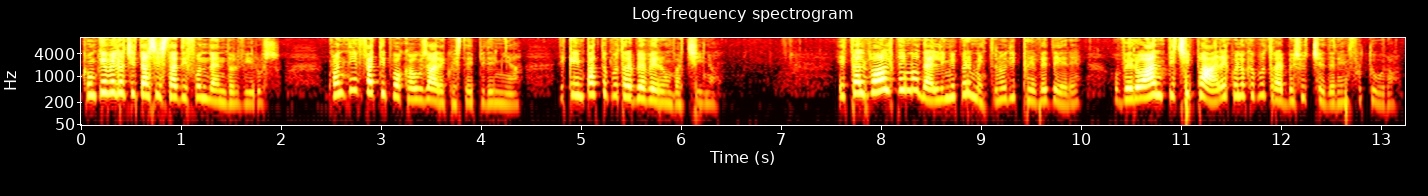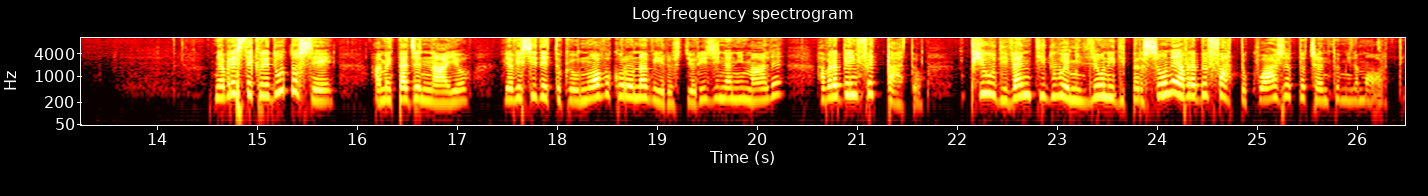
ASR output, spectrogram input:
con che velocità si sta diffondendo il virus, quanti infetti può causare questa epidemia e che impatto potrebbe avere un vaccino. E talvolta i modelli mi permettono di prevedere, ovvero anticipare quello che potrebbe succedere in futuro. Mi avreste creduto se, a metà gennaio, vi avessi detto che un nuovo coronavirus di origine animale avrebbe infettato più di 22 milioni di persone e avrebbe fatto quasi 800 mila morti.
